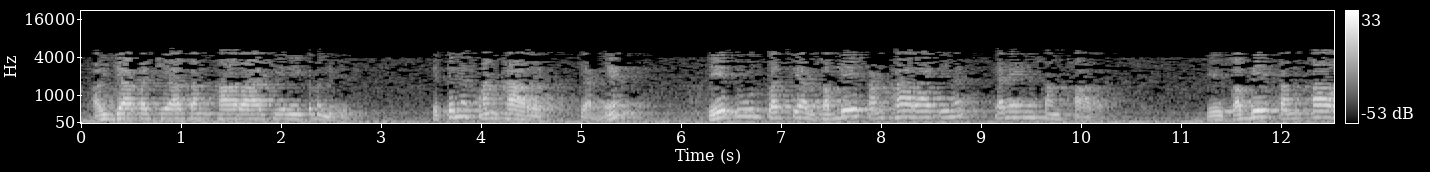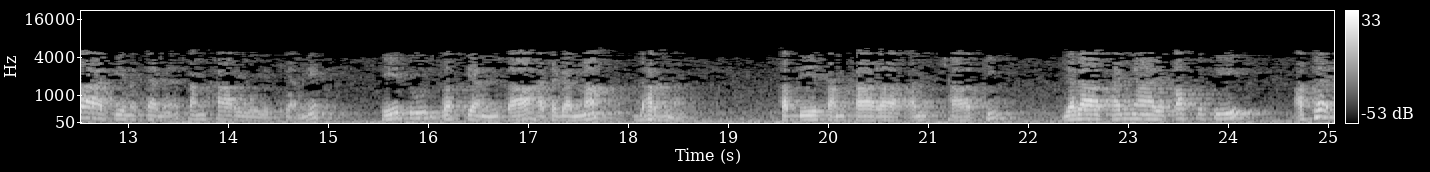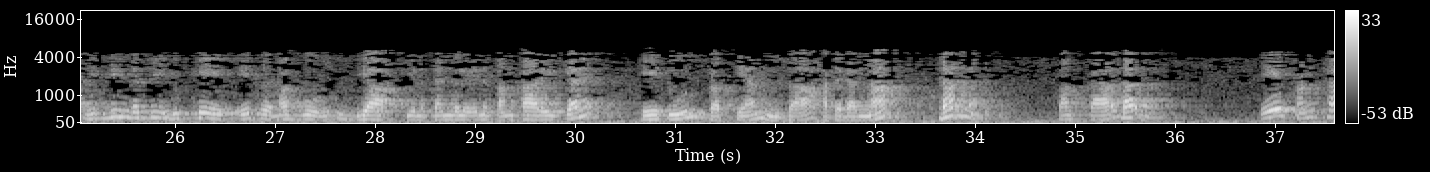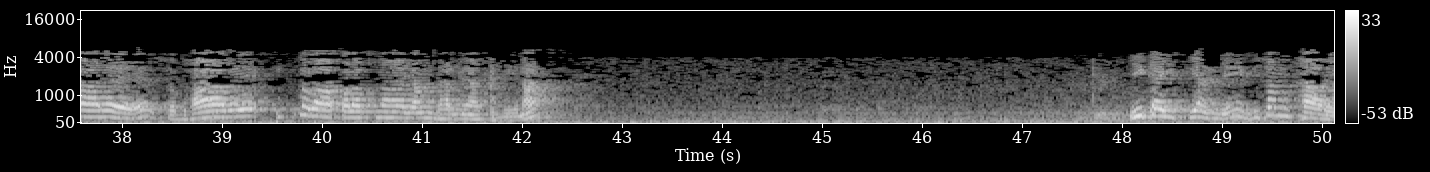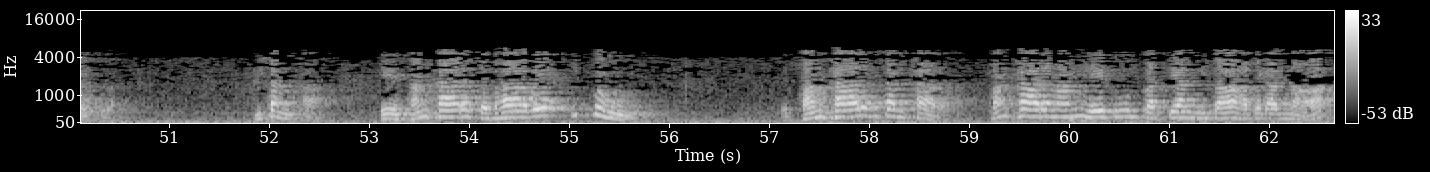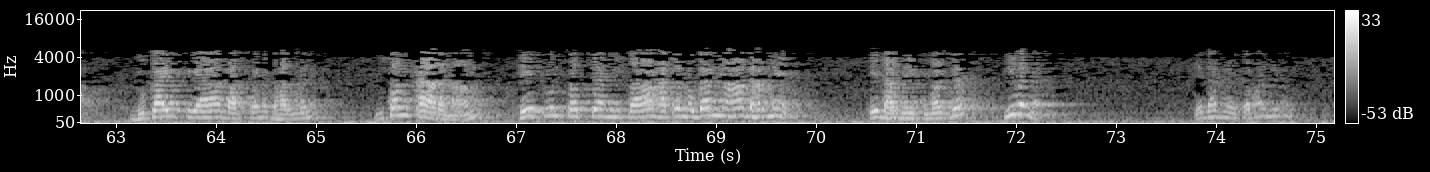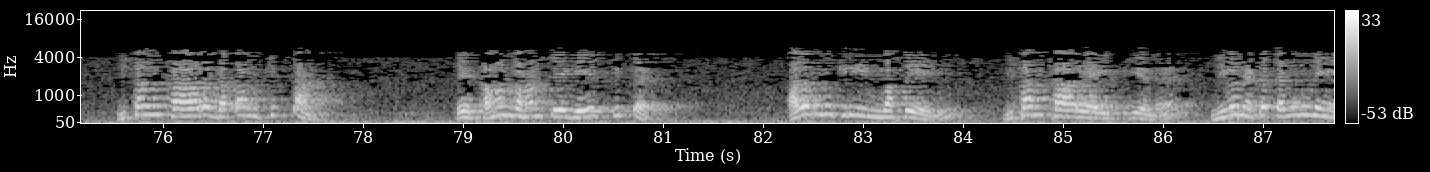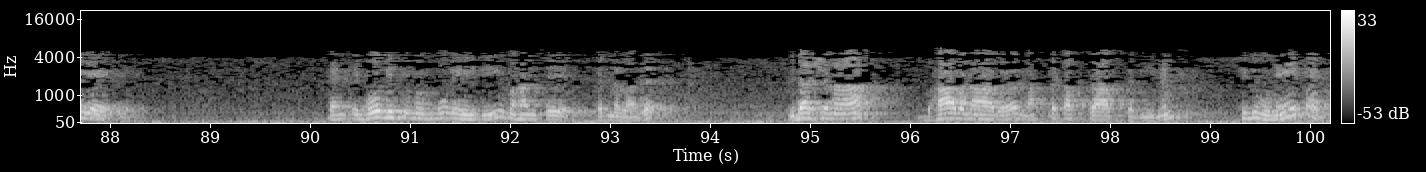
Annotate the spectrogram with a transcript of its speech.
අවිජ්ජාපච්චය සංඛාරා කියන එකම නෙවෙයි. එතන සංඛාර කියන්නේ හේතුන් ප්‍රත්‍යයන් සබ්බේ සංඛාරා කියන දැනෙන සංඛාර ඒ සබ්බේ සංඛාරා කියන තැන සංඛාරයෝය කියන්නේ හේතුන් ප්‍රත්‍යයන් නිසා හටගන්නා ධර්ම. සබ්බේ සංඛාරා අනිච්ඡාති යදා පඤ්ඤාය පස්සති අත නිබ්බින්දති දුක්ඛේ ඒස මග්ගෝ විසුද්ධියා කියන තැන්වල එන සංඛාරය කියන්නේ හේතුන් ප්‍රත්‍යයන් නිසා හටගන්නා ධර්ම. සංස්කාර ධර්ම. ඒ සංඛාර ස්වභාවය ඉක්මවා පවත්නා යම් ධර්මයක් වෙනා ඊටයි කියන්නේ විසංඛාරය කියලා. විසංඛාර. ඒ සංඛාර ස්වභාවය ඉක්ම වූ. සංඛාර විසංඛාර. සංඛාර නම් හේතුන් ප්‍රත්‍යයන් නිසා හටගන්නා දුකයි කියා දක්වන ධර්මනේ. විසංඛාර නම් හේතුන් ප්‍රත්‍යයන් නිසා හට නොගන්නා ධර්මය. ඒ ධර්මයේ කුමක්ද? නිවන. ඒ ධර්මයේ තමයි නිවන. විසංඛාර ගතං චිත්තං ඒ තමන් වහන්සේගේ සිත අරමුණු කිරීම වශයෙන් විසංඛාරයයි කියන නිවනට පැමිණුණේය කියන. දැන් ඒ බෝධිධර්ම මූලයේදී මහන්සේ කරන ලද විදර්ශනා භාවනාව මස්තක ප්‍රාප්ත වීමෙන් සිදු වුණේ ඒකයි.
